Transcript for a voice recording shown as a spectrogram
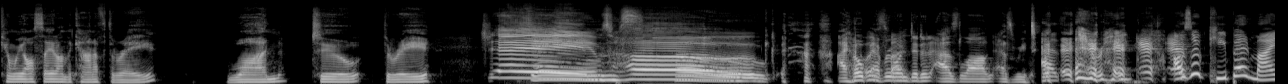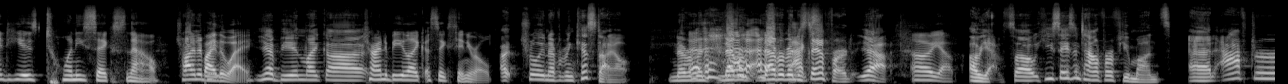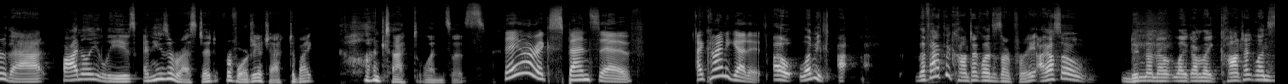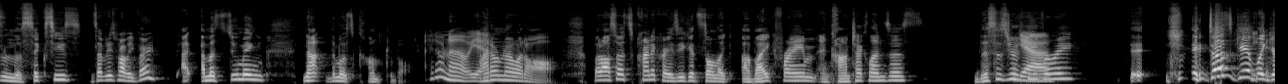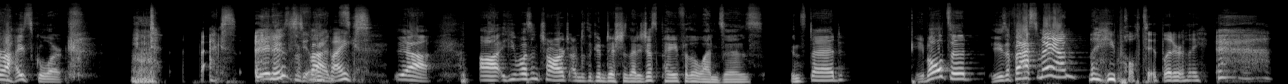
Can we all say it on the count of three? One, two, three. James, James Hogue. I hope everyone fun. did it as long as we did. As- right. Also, keep in mind he is 26 now. trying to By be, the way, yeah, being like uh, trying to be like a 16 year old. uh truly never been kissed style. Never been, never, never been to Stanford. Yeah. Oh yeah. Oh yeah. So he stays in town for a few months, and after that, finally leaves, and he's arrested for forging a check to buy contact lenses. They are expensive. I kind of get it. Oh, let me. I, the fact that contact lenses aren't free, I also did not know. Like, I'm like contact lenses in the 60s and 70s, probably very. I, I'm assuming not the most comfortable. I don't know. Yeah. I don't know at all. But also, it's kind of crazy. You get stolen like a bike frame and contact lenses. This is your Yeah. thievery. It, it does give like you're a high schooler. Facts. In his Stealing bikes. Yeah. Uh, he wasn't charged under the condition that he just paid for the lenses. Instead, he bolted. He's a fast man. Like he bolted, literally.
